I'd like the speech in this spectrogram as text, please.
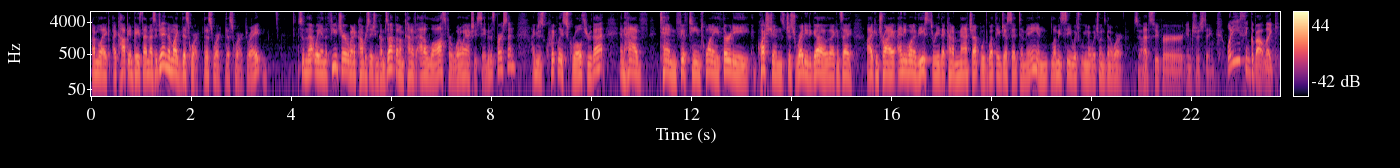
I'm like, I copy and paste that message in. I'm like, this worked, this worked, this worked, right? So in that way, in the future, when a conversation comes up and I'm kind of at a loss for what do I actually say to this person, I can just quickly scroll through that and have 10, 15, 20, 30 questions just ready to go that I can say, I can try any one of these three that kind of match up with what they just said to me and let me see which, you know, which one's going to work. So that's super interesting. What do you think about like,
